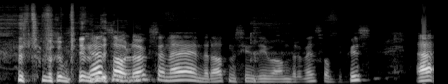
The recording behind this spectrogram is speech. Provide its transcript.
Te verbinden. Ja, het zou leuk zijn, hè, inderdaad. Misschien zien we andere mensen op de quiz. Eh,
